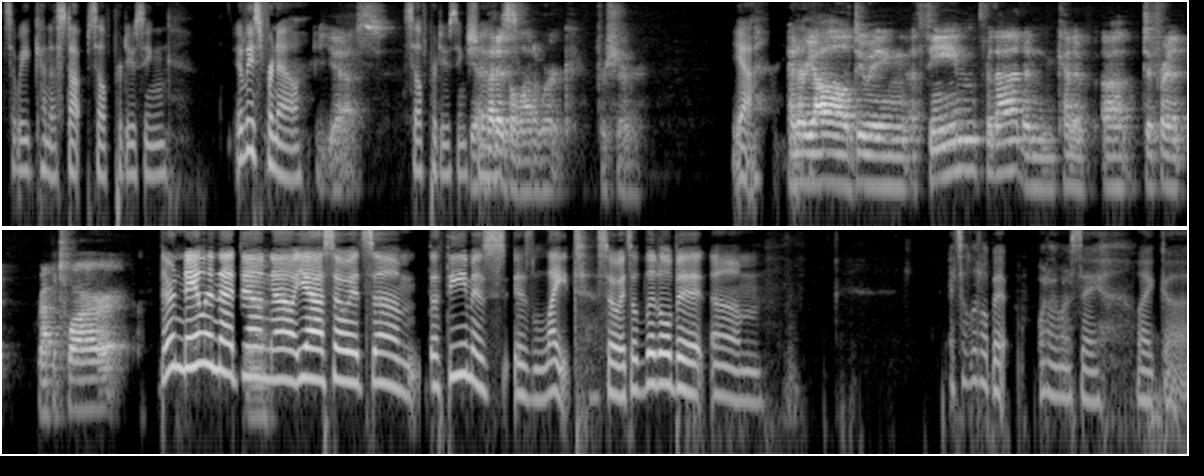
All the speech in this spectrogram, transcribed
so we kind of stopped self-producing, at least for now. Yes. Self-producing shows. Yeah, that is a lot of work for sure. Yeah. And are y'all doing a theme for that and kind of a different repertoire? They're nailing that down yeah. now. Yeah, so it's um the theme is is light. So it's a little bit um it's a little bit what do I want to say? Like uh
